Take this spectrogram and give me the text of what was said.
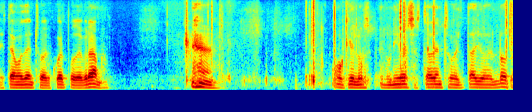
estamos dentro del cuerpo de Brahma. o que el universo está dentro del tallo del loto.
